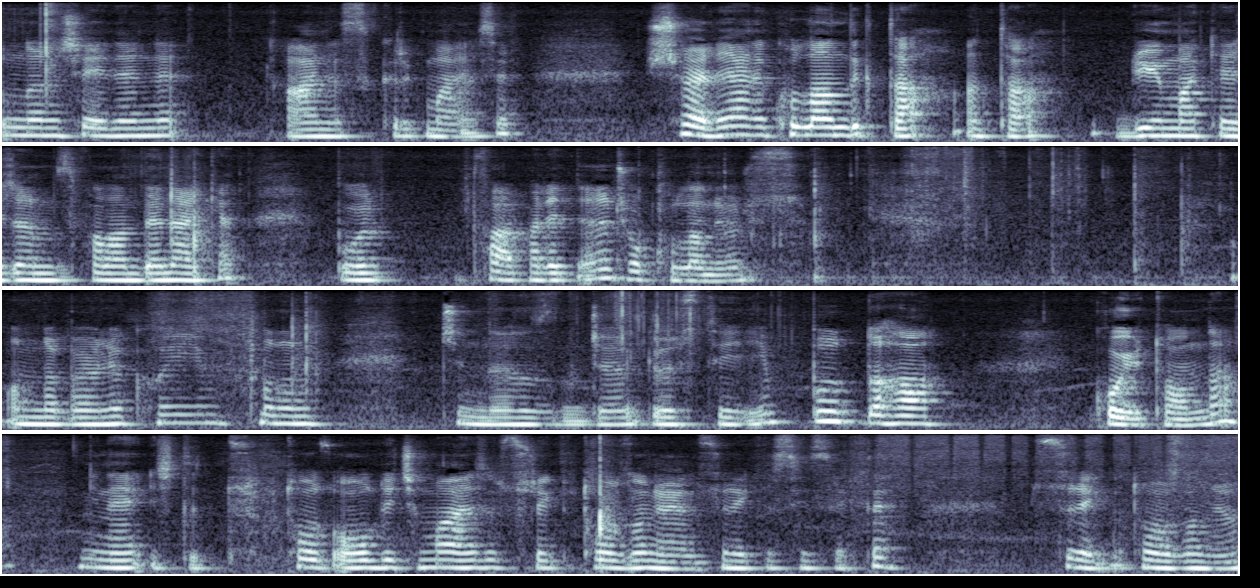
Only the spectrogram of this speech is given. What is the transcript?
Bunların şeylerini aynası kırık maalesef. Şöyle yani kullandık da hatta düğün makyajlarımızı falan denerken bu far paletlerini çok kullanıyoruz. Onu da böyle koyayım. Bunun içinde hızlıca göstereyim. Bu daha koyu tonda. Yine işte toz olduğu için maalesef sürekli tozlanıyor. Yani sürekli silsek de sürekli tozlanıyor.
